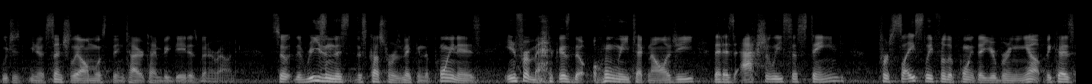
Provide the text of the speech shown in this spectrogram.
which is you know, essentially almost the entire time big data has been around. So the reason this, this customer is making the point is, Informatica is the only technology that has actually sustained precisely for the point that you're bringing up, because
